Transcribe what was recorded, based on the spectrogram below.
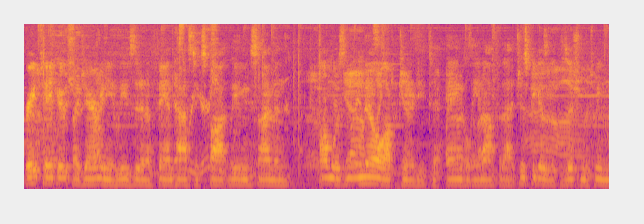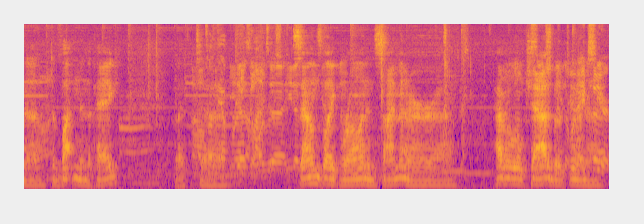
great takeout by Jeremy. He leaves it in a fantastic spot, leaving Simon almost no opportunity to angle in off of that just because of the position between the, the button and the peg. But It's on the uh, upper He end. doesn't, he doesn't sounds like Ron and Simon are uh, having a little chat about doing Next a,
